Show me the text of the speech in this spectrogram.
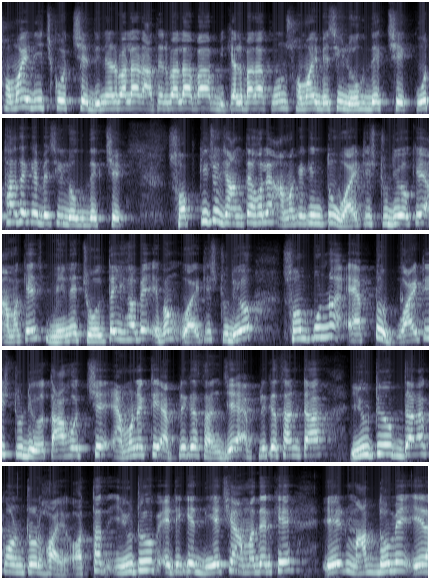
সময় রিচ করছে, দিনের বেলা, রাতের বেলা, বা বিকেলবেলা কোন সময় বেশি লোক দেখছে, কোথা থেকে বেশি লোক দেখছে છે সব কিছু জানতে হলে আমাকে কিন্তু ওয়াইটি স্টুডিওকে আমাকে মেনে চলতেই হবে এবং ওয়াইটি স্টুডিও সম্পূর্ণ অ্যাপ্রুভ ওয়াইটি স্টুডিও তা হচ্ছে এমন একটি অ্যাপ্লিকেশান যে অ্যাপ্লিকেশানটা ইউটিউব দ্বারা কন্ট্রোল হয়। অর্থাৎ ইউটিউব এটিকে দিয়েছে আমাদেরকে এর মাধ্যমে এর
